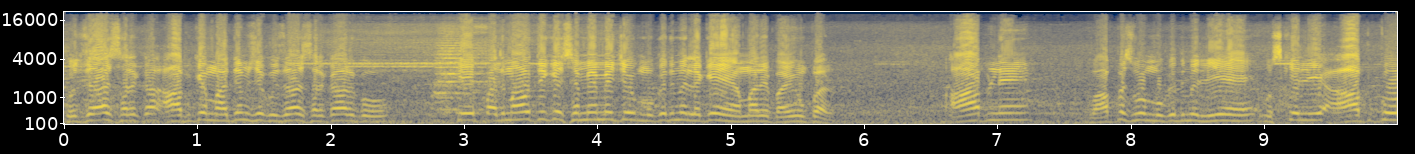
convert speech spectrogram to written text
गुजरात सरकार, आपके माध्यम से गुजरात सरकार को कि पद्मावती के समय में जो मुकदमे लगे हैं हमारे भाइयों पर, आपने वापस वो मुकदमे लिए हैं। उसके लिए आपको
